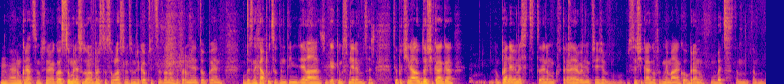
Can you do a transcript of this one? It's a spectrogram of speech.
Hm, já jenom krátce musím reagovat s tou Minnesota, naprosto souhlasím, jsem říkal před sezónou, že pro mě je to úplně, vůbec nechápu, co ten tým dělá, jakým směrem se, se počíná, ale u toho Chicago úplně nevím, jestli to je jenom v trenérovi, mně přijde, že prostě Chicago fakt nemá jako obranu vůbec, tam, tam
